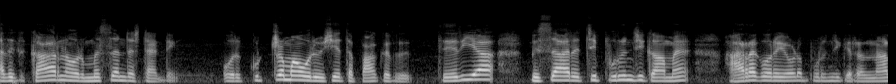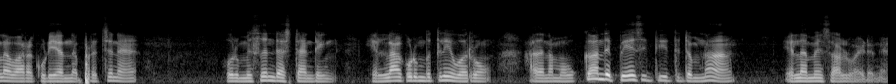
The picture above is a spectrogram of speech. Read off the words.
அதுக்கு காரணம் ஒரு மிஸ் அண்டர்ஸ்டாண்டிங் ஒரு குற்றமாக ஒரு விஷயத்தை பார்க்குறது. சரியாக விசாரித்து புரிஞ்சிக்காமல் அறகுறையோடு புரிஞ்சிக்கிறதுனால வரக்கூடிய அந்த பிரச்சனை ஒரு மிஸ் அண்டர்ஸ்டாண்டிங் எல்லா குடும்பத்துலேயும் வரும். அதை நம்ம உட்காந்து பேசி தீர்த்துட்டோம்னா எல்லாமே சால்வ் ஆகிடுங்க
